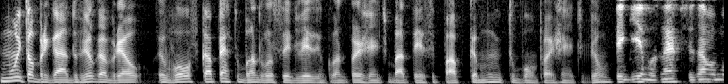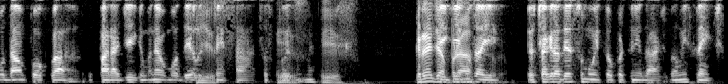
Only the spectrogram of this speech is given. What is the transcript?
Muito obrigado, viu, Gabriel? Eu vou ficar perturbando você de vez em quando para a gente bater esse papo, que é muito bom para a gente, viu? Seguimos, né? Precisamos mudar um pouco a, o paradigma, né? O modelo isso, de pensar essas coisas, isso, né? Isso. Grande Seguimos abraço. aí. Eu te agradeço muito a oportunidade. Vamos em frente.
